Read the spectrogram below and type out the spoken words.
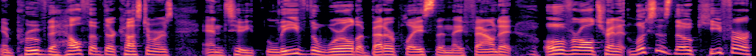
improve the health of their customers, and to leave the world a better place than they found it. Overall trend, it looks as though kefir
